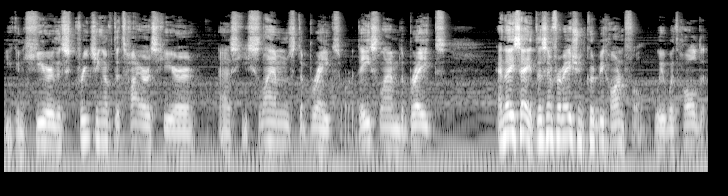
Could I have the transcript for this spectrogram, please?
you can hear the screeching of the tires here as he slams the brakes, or they slam the brakes. And they say, This information could be harmful. We withhold it.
